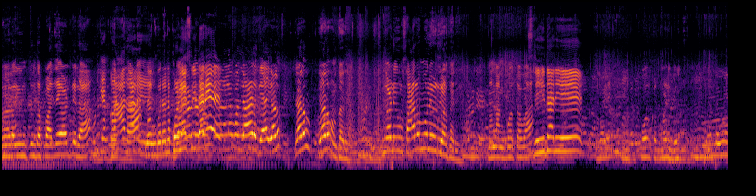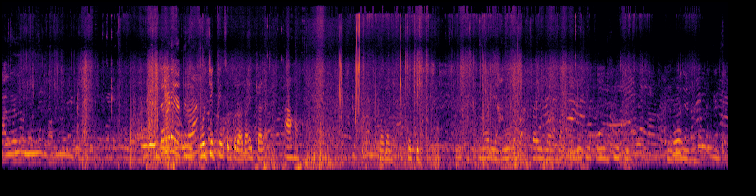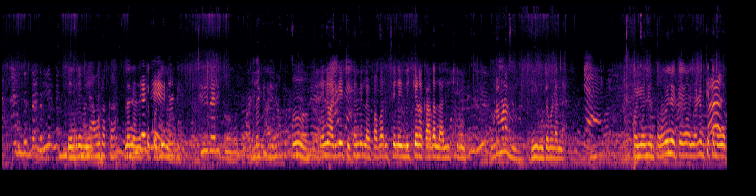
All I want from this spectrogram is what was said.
ನೋಡ ಹೇಳ್ತೀರಾ? ನಂಗೆ ಬರೋಲ್ಲ. ಕೊಳ್ಳೆ ಒಂದು ಏಳಿಗೆ ಅಂತಾರೆ. ಹೇಳಿ ಇವ್ರು ಸಾಲು ಮೂಲೆ ಹಿಡಿದು ಹೇಳ್ತಾರೆ. ನಂಗೆ ಹಂಗೆ ಬರ್ತಾವ ಚಿಕ್ಕ ಫೋನ್ ಕಟ್ ಮಾಡಿದ್ವಿ ಹಾಂ ಹಾಂ ಹೋಗಲ್ಲ ನೋಡಿ ಹಂಗ ಬರ್ತಾ ಬಾಳ್ಬೇಕಿತ್ತು ಏನ್ರಿ ಮೀ? ನಾನು ಎಲ್ಲಕ್ಕೆ ಕೊಟ್ಟಿನಿ ಹ್ಞೂ ಎಲ್ಲ ಅಡುಗೆ ಐತಿ ತಂದಿಲ್ಲ. ಕಬಾರ್ ಚೀಲ ಇಲ್ಲಿ ಇಕ್ಕೊಳಕ್ಕಾಗಲ್ಲ ಅಲ್ಲಿ ಇಕ್ಕಿನಿ. ಊಟ ಮಾಡೋದು ಈಗ ಊಟ ಮಾಡಲ್ಲ. ಅಯ್ಯೋ ನೀನು ತೊಗೊಂಡಕ್ಕೆ ಎರಡು ಕಿತ್ತ ಹೋಗು.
